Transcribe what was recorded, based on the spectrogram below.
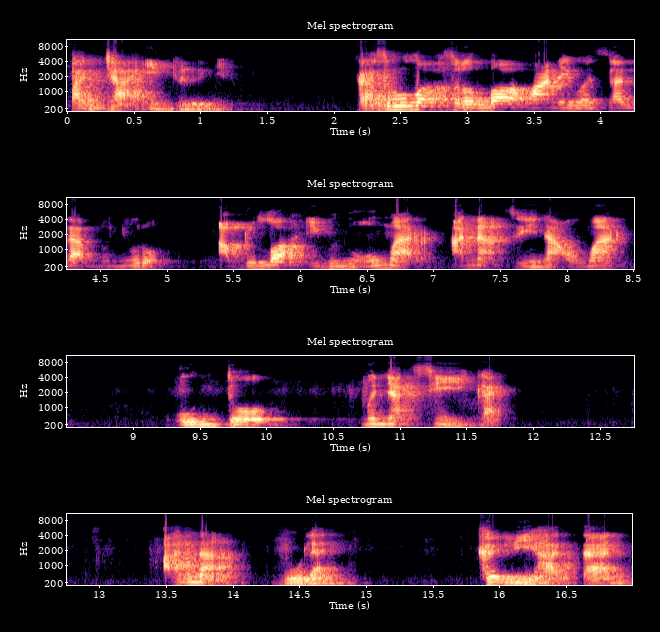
panca inderanya. Rasulullah sallallahu alaihi wasallam menyuruh Abdullah ibnu Umar, anak Sayyidina Umar untuk menyaksikan anak bulan kelihatan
